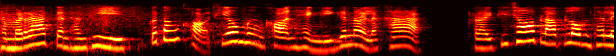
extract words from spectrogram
ธรรมราชกันทั้งที ก็ต้องขอเที่ยวเมืองคอนแห่งนี้กันหน่อยละค่ะ ใครที่ชอบรับลมทะเล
